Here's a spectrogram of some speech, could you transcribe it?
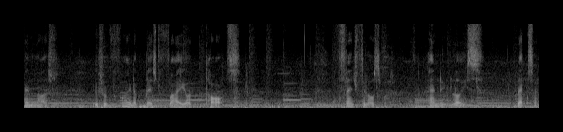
and last, you should find a place to fly your thoughts. French philosopher Henri Louis Bergson,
